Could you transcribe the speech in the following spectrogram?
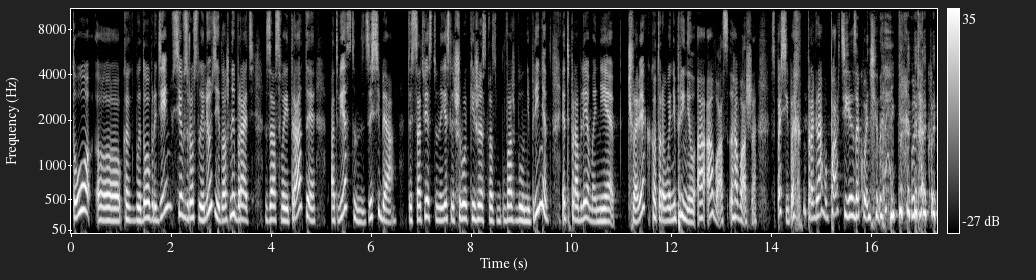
то э, как бы добрый день, все взрослые люди должны брать за свои траты ответственность за себя. То есть, соответственно, если широкий жест вас, ваш был не принят, это проблема не человека, которого не принял, а, а вас, а ваша. Спасибо. Программа партии закончена. Вот так вот.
